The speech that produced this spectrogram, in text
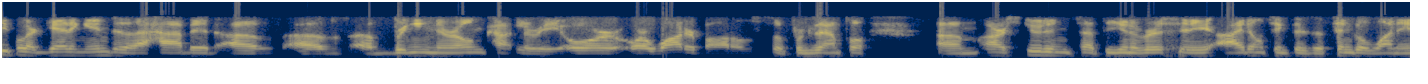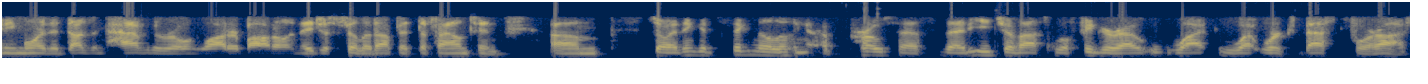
People are getting into the habit of, of, of bringing their own cutlery or, or water bottles. So, for example, um, our students at the university, I don't think there's a single one anymore that doesn't have their own water bottle and they just fill it up at the fountain. Um, so I think it's signaling a process that each of us will figure out what, what works best for us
